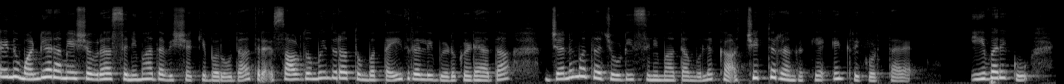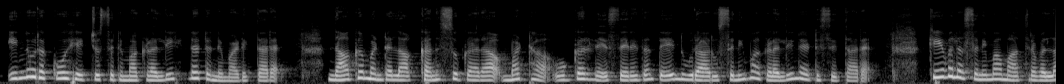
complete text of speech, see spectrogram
ಇನ್ನು ಮಂಡ್ಯ ರಮೇಶ್ ಅವರ ಸಿನಿಮಾದ ವಿಷಯಕ್ಕೆ ಬರುವುದಾದರೆ, ಸಾವಿರದ ಒಂಬೈನೂರ ತೊಂಬತ್ತೈದರಲ್ಲಿ ಬಿಡುಗಡೆಯಾದ ಜನಮದ ಜೋಡಿ ಸಿನಿಮಾದ ಮೂಲಕ ಚಿತ್ರರಂಗಕ್ಕೆ ಎಂಟ್ರಿ ಕೊಡ್ತಾರೆ. ಈವರೆಗೂ ಇನ್ನೂರಕ್ಕೂ ಹೆಚ್ಚು ಸಿನಿಮಾಗಳಲ್ಲಿ ನಟನೆ ಮಾಡಿದ್ದಾರೆ. ನಾಗಮಂಡಲ, ಕನಸುಗಾರ, ಮಠ, ಒಗ್ಗರಣೆ ಸೇರಿದಂತೆ ನೂರಾರು ಸಿನಿಮಾಗಳಲ್ಲಿ ನಟಿಸಿದ್ದಾರೆ. ಕೇವಲ ಸಿನಿಮಾ ಮಾತ್ರವಲ್ಲ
